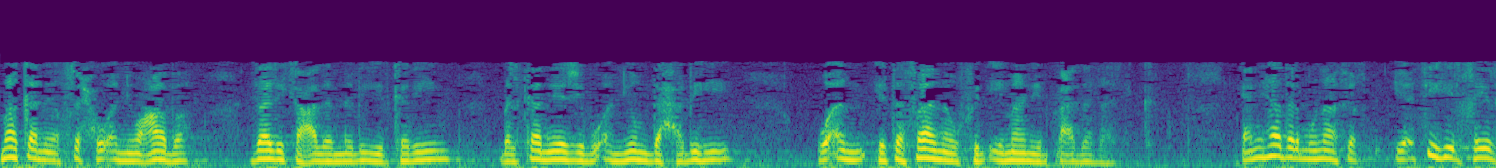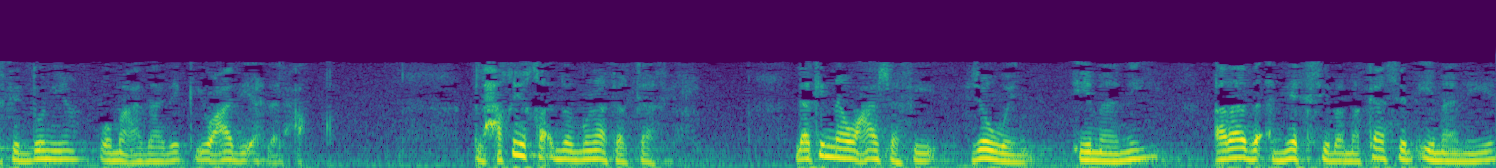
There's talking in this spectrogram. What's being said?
ما كان يصح أن يعاب ذلك على النبي الكريم بل كان يجب أن يمدح به وأن يتفانوا في الإيمان بعد ذلك. يعني هذا المنافق يأتيه الخير في الدنيا ومع ذلك يعادي أهل الحق. الحقيقة أن المنافق كافر لكنه عاش في جو إيماني أراد أن يكسب مكاسب إيمانية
